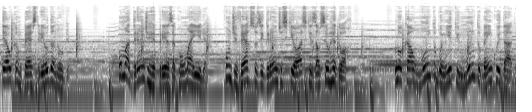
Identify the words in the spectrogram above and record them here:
Hotel Campestre El Danúbio. Uma grande represa com uma ilha, com diversos e grandes quiosques ao seu redor. Local muito bonito e muito bem cuidado.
